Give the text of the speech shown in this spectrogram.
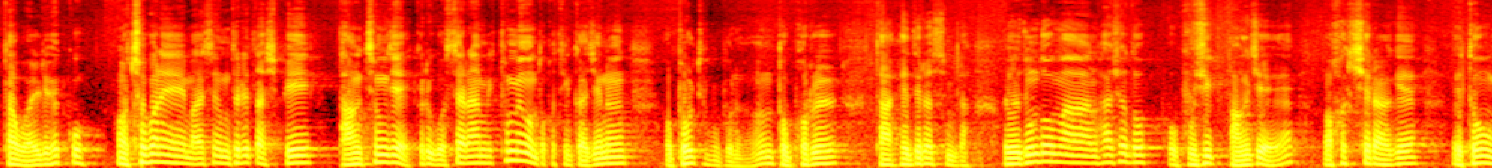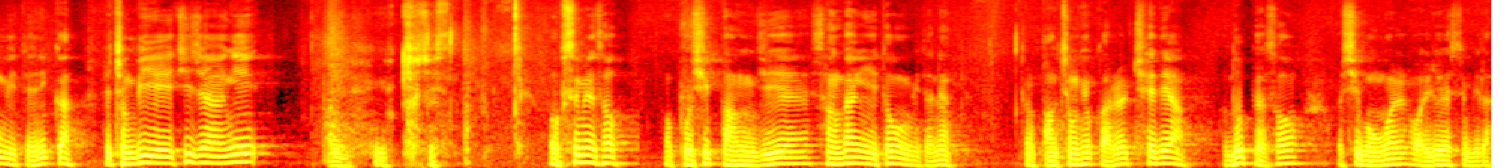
다 완료했고 어, 초반에 말씀드렸다시피 방청제 그리고 세라믹 투명 온도 코팅까지는 어, 볼트 부분은 도포를 다 해드렸습니다. 이 정도만 하셔도 어, 부식 방지에 어, 확실하게 도움이 되니까 정비의 지장이 아니, 켜져 있습니다. 없으면서 부식 방지에 상당히 도움이 되는 방청 효과를 최대한 높여서 시공을 완료했습니다.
